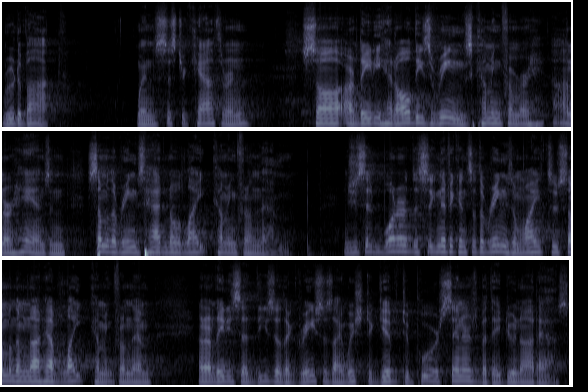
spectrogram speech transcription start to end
Bac when Sister Catherine saw Our Lady had all these rings coming from her on her hands, and some of the rings had no light coming from them. And she said, What are the significance of the rings, and why do some of them not have light coming from them? And Our Lady said, These are the graces I wish to give to poor sinners, but they do not ask.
